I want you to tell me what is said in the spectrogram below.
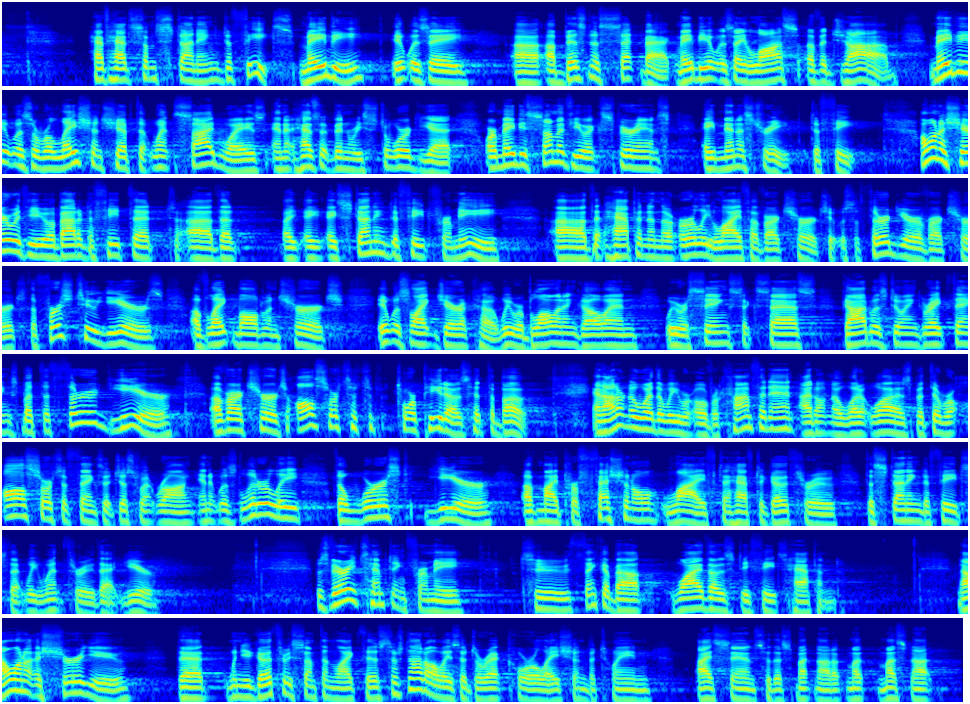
have had some stunning defeats. Maybe it was a uh, a business setback. Maybe it was a loss of a job. Maybe it was a relationship that went sideways and it hasn't been restored yet. Or maybe some of you experienced a ministry defeat. I want to share with you about a defeat that, uh, that a, a, stunning defeat for me uh, that happened in the early life of our church. It was the third year of our church. The first two years of Lake Baldwin Church, it was like Jericho. We were blowing and going, we were seeing success, God was doing great things. But the third year of our church, all sorts of t- torpedoes hit the boat. And I don't know whether we were overconfident, I don't know what it was, but there were all sorts of things that just went wrong. And it was literally the worst year of my professional life to have to go through the stunning defeats that we went through that year It was very tempting for me to think about why those defeats happened. Now, I want to assure you that when you go through something like this, there's not always a direct correlation between I sinned, so this must not, must not,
